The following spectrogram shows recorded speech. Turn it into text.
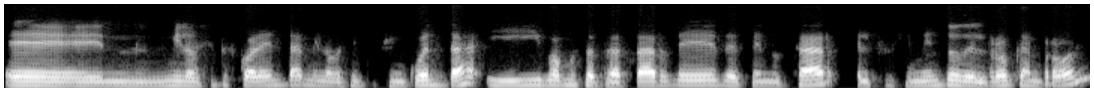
en 1940, 1950, y vamos a tratar de desmenuzar el surgimiento del rock and roll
